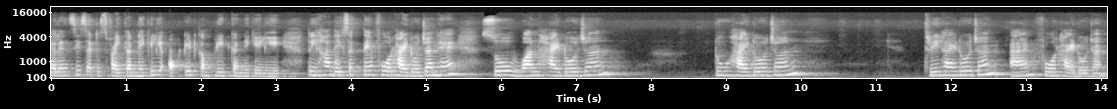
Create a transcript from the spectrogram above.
वैलेंसी सेटिस्फाई करने के लिए ऑक्टेट कंप्लीट करने के लिए। तो यहाँ देख सकते हैं फोर हाइड्रोजन है। So one hydrogen two hydrogen three hydrogen and four hydrogen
